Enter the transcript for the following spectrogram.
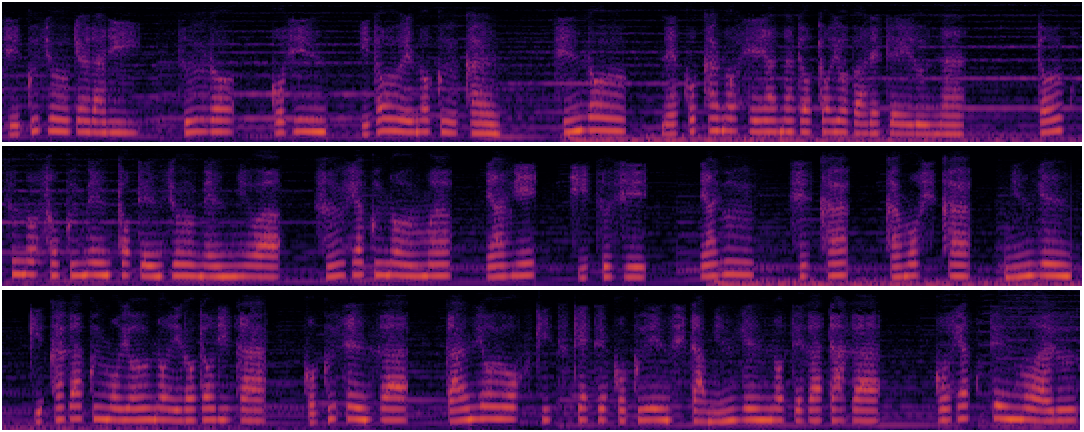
軸上ギャラリー、通路、個人、移動への空間、新郎、猫科の部屋などと呼ばれているな。洞窟の側面と天井面には、数百の馬、ヤギ、羊、ヤグー、鹿、カモシカ、人間、幾何学模様の彩りが、黒線が、顔料を吹き付けて刻印した人間の手形が、500点もある。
